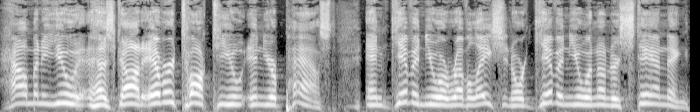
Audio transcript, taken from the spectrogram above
How many of you has God ever talked to you in your past and given you a revelation or given you an understanding?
